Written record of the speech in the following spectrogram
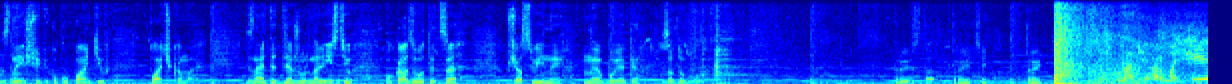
знищують окупантів пачками. І знаєте, для журналістів показувати це в час війни неабияке задоволення. 333. Наші гармаші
